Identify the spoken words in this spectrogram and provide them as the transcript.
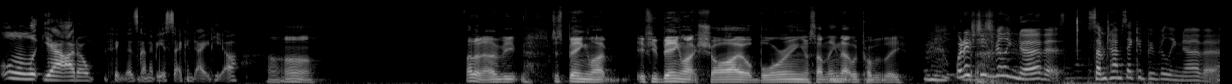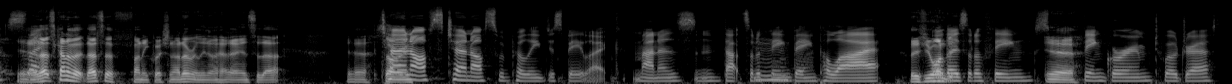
oh yeah, I don't think there's going to be a second date here. Oh. I don't know. Just being like, if you're being like shy or boring or something, that would mm-hmm. probably. Mm-hmm. What if she's really nervous? Sometimes they could be really nervous. Yeah, Like, that's kind of a, that's a funny question. I don't really know how to answer that. Yeah, sorry. turn offs. Turn offs would probably just be like manners and that sort of thing, being polite, But if you all want to, those little things. yeah, Being groomed, well dressed.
